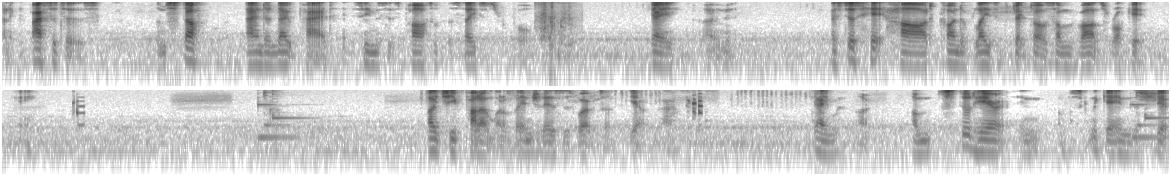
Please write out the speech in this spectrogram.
And capacitors. Some stuff and a notepad. It seems it's part of the status report. Okay. Um, let's just hit hard, kind of laser projectile, some advanced rocket. Okay. Hi, Chief Pallant, one of the engineers has worked on. Yeah. Game. I'm stood here in. I'm just going to get in the ship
